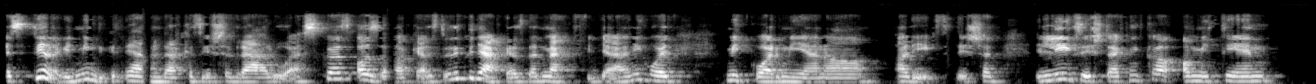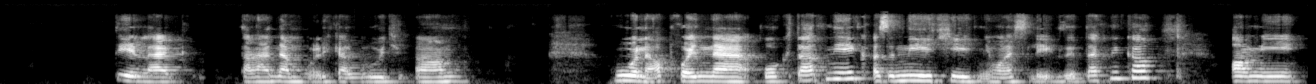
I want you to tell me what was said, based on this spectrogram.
ez tényleg egy mindig rendelkezésedre álló eszköz, azzal kezdődik, hogy elkezded megfigyelni, hogy mikor milyen a, a légzésed. Egy légzés technika, amit én tényleg talán nem múlik el úgy um, hónap, hogy ne oktatnék, az a 4-7-8 légző ami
